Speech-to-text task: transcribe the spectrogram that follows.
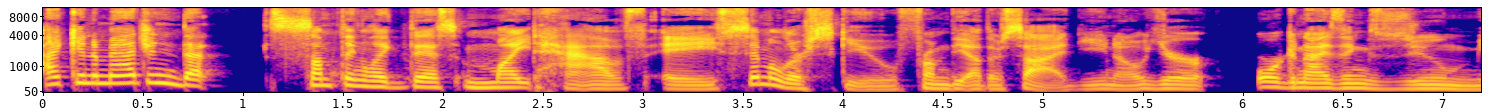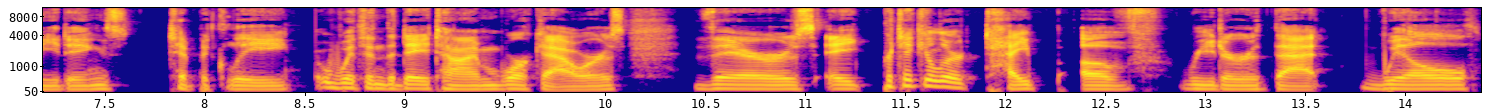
I can imagine that something like this might have a similar skew from the other side. You know, you're organizing Zoom meetings typically within the daytime work hours. There's a particular type of reader that will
